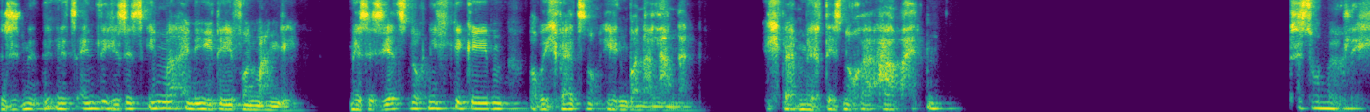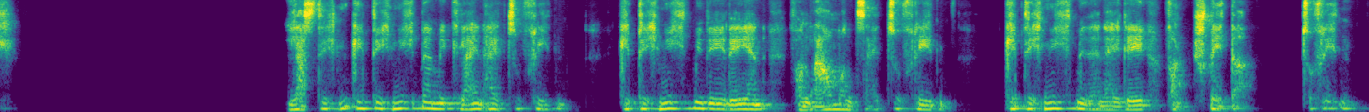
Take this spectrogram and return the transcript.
Ist, letztendlich ist es immer eine Idee von Mangel. Mir ist es jetzt noch nicht gegeben, aber ich werde es noch irgendwann erlangen. Ich werde mir das noch erarbeiten. Das ist unmöglich. Lass dich, gib dich nicht mehr mit Kleinheit zufrieden. Gib dich nicht mit Ideen von Raum und Zeit zufrieden. Gib dich nicht mit einer Idee von später zufrieden.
